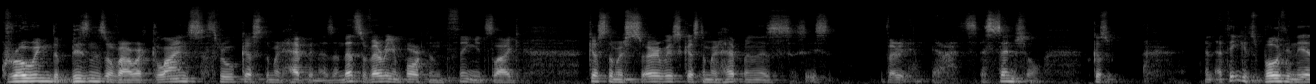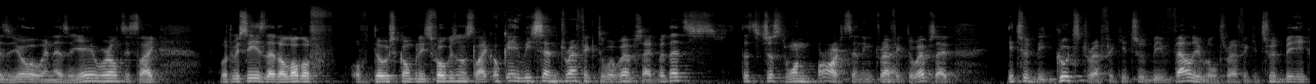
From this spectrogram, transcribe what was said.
growing the business of our clients through customer happiness, and that's a very important thing. It's like customer service, customer happiness is very yeah, it's essential because, and I think it's both in the SEO and SEA world. It's like what we see is that a lot of of those companies focus on is like okay, we send traffic to a website, but that's that's just one part sending traffic to website. It should be good traffic. It should be valuable traffic. It should be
